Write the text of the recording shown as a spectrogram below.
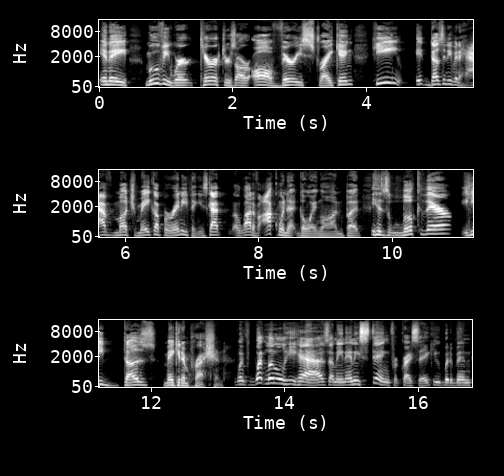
In a movie where characters are all very striking, he it doesn't even have much makeup or anything. He's got a lot of Aquanet going on, but his look there, he does make an impression. With what little he has, I mean, any Sting, for Christ's sake, he would have been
